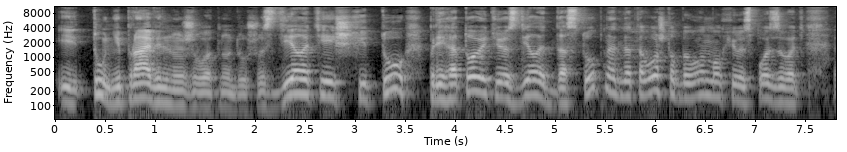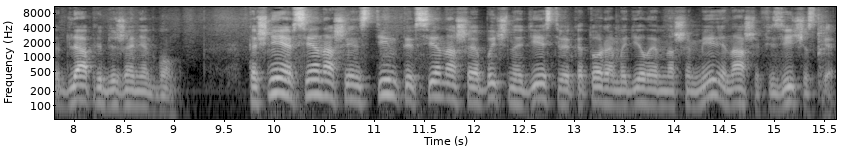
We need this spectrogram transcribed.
и ту неправильную животную душу, сделать ей шхиту, приготовить ее, сделать доступной для того, чтобы он мог ее использовать для приближения к Богу. Точнее, все наши инстинкты, все наши обычные действия, которые мы делаем в нашем мире, наши физические,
